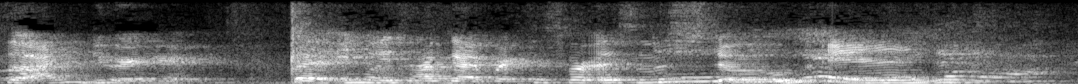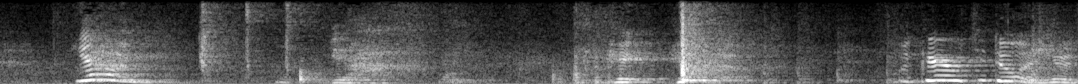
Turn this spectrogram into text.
so I didn't do her hair. But anyways, I've got breakfast for us in the stove and yeah, yeah. Here, here we go. But girl, what you doing here?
